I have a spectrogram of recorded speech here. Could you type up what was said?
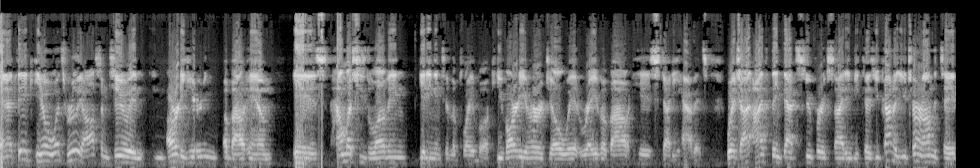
And I think, you know, what's really awesome too, and already hearing about him is how much he's loving getting into the playbook. You've already heard Joe Whitt rave about his study habits, which I, I think that's super exciting because you kind of, you turn on the tape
